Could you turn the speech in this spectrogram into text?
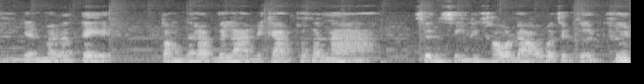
ยืนยันว่านักเตะต้องได้รับเวลาในการพัฒนา ซึ่งสิ่งที่เขาเดาว่าจะเกิดขึ้น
